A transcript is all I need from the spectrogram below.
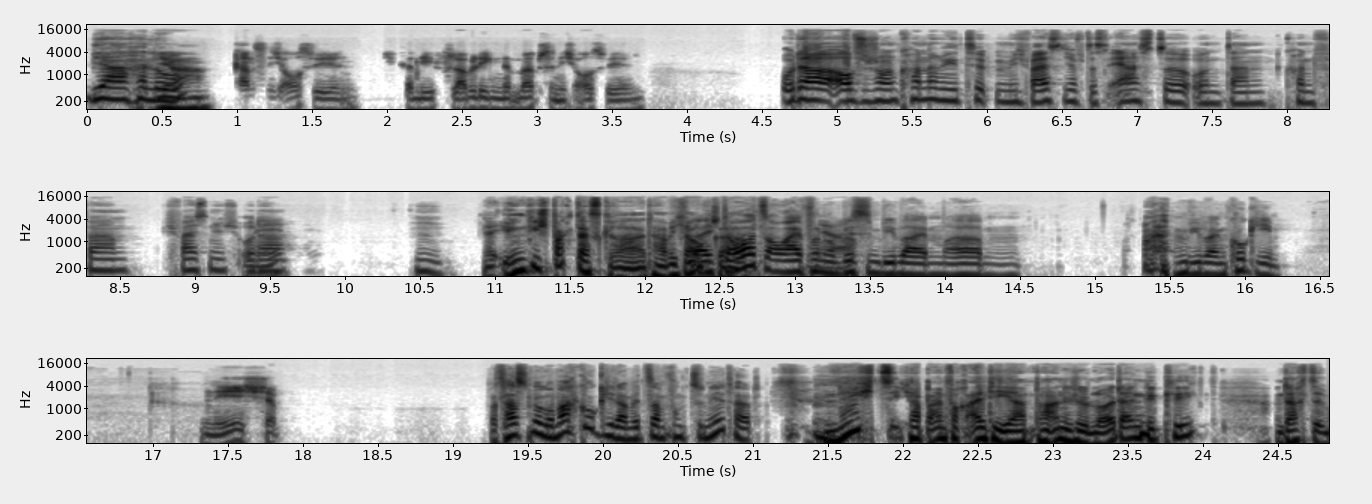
ja, hallo. Ja. Kannst nicht auswählen. Ich kann die flabbeligen Möpse nicht auswählen. Oder auf Sean Connery tippen. Ich weiß nicht, auf das erste und dann confirm. Ich weiß nicht, oder? Hm. Ja, irgendwie spackt das gerade. Habe ich auch Vielleicht dauert es auch einfach nur ein Ja. bisschen wie beim, ähm, wie beim Cookie. Nee, ich hab. Was hast du nur gemacht, Cookie, damit es dann funktioniert hat? Nichts. Ich habe einfach alte japanische Leute angeklickt und dachte,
